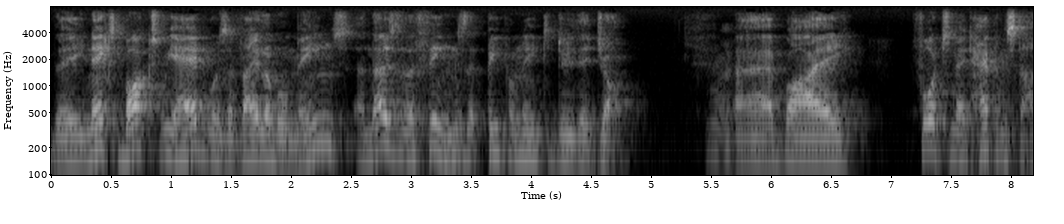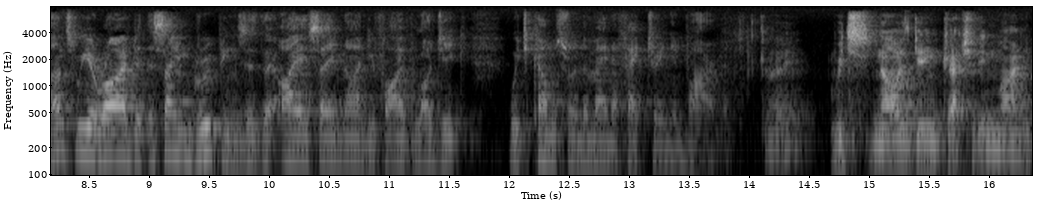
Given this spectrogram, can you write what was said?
The next box we had was available means, and those are the things that people need to do their job. Right. Uh, by fortunate happenstance, we arrived at the same groupings as the ISA 95 logic, which comes from the manufacturing environment. Okay. Which now is getting traction in mining.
